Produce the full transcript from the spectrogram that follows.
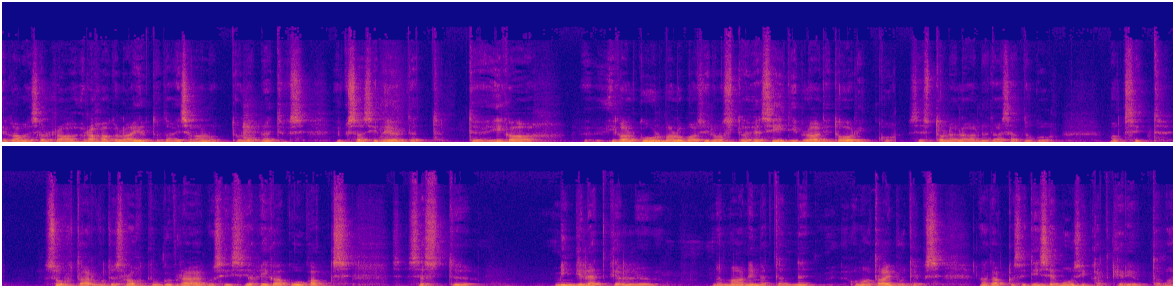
ega me seal rahaga laiutada ei saanud, tuleb näiteks üks asi meelde, et iga, igal kuul ma lubasin osta ühe CD-plaadi tooriku, sest tollel ajal need asjad nagu maksid suhtarvudes rohkem kui praegu, siis jah, iga kuu kaks. sest äh, mingil hetkel, no ma nimetan need oma taibudeks, nad hakkasid ise muusikat kirjutama.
